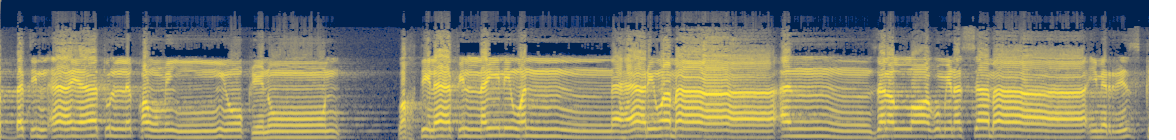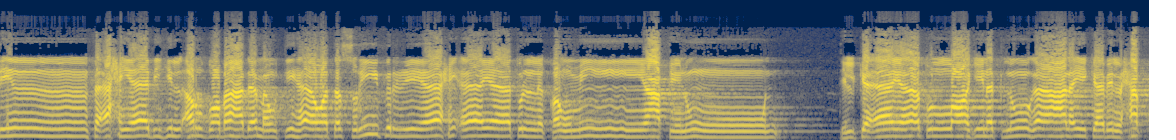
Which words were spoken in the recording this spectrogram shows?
دابة آيات لقوم يوقنون واختلاف الليل والنهار وما أنزل الله من السماء من رزق فأحيا به الأرض بعد موتها وتصريف الرياح آيات لقوم يعقلون تلك آيات الله نتلوها عليك بالحق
